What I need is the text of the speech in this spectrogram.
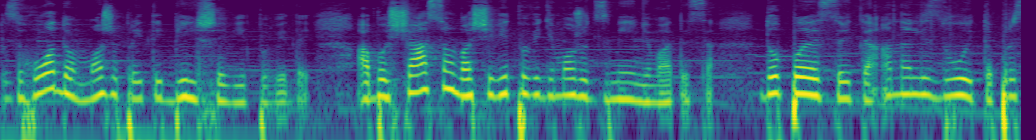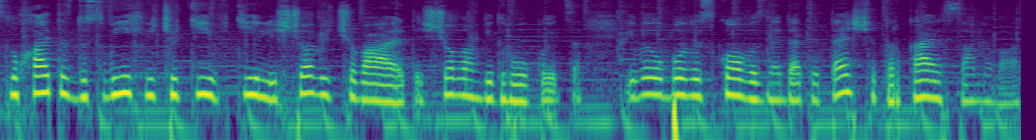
згодом може прийти більше відповідей. Або з часом ваші відповіді можуть змінюватися. Дописуйте, аналізуйте, прислухайтесь до своїх відчуттів в тілі, що відчуваєте, що вам відгукується, і ви обов'язково знайдете те, що торкає саме вас.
